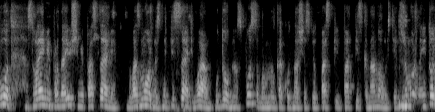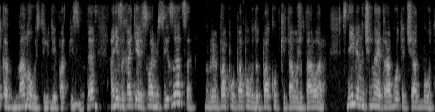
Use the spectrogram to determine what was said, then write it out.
под своими продающими постами возможность написать вам удобным способом, ну, как вот у нас сейчас идет подписка на новости, это же можно не только на новости людей подписывать, да, они захотели с вами связаться, например, по, по поводу покупки того же товара, с ними начинает работать чат-бот.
